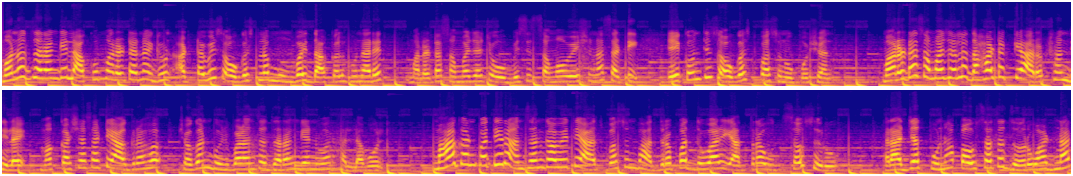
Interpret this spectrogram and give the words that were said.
मनोज जरांगे लाखो मराठ्यांना घेऊन अठ्ठावीस ऑगस्टला मुंबईत दाखल होणार आहेत. मराठा समाजाच्या ओबीसी समावेशनासाठी एकोणतीस ऑगस्टपासून उपोषण. मराठा समाजाला दहा टक्के आरक्षण दिलंय. मग कशासाठी आग्रह? छगन भुजबळांचा जरांगेंवर हल्लाबोल. महागणपती रांजणगाव येथे आजपासून भाद्रपद दुवार यात्रा उत्सव सुरू. राज्यात पुन्हा पावसाचा जोर वाढणार.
